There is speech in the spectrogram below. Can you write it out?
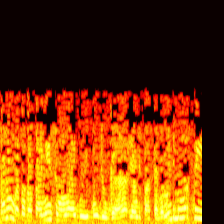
Tolong bapak-bapak ini semua ibu-ibu juga yang di pasar ini mengerti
